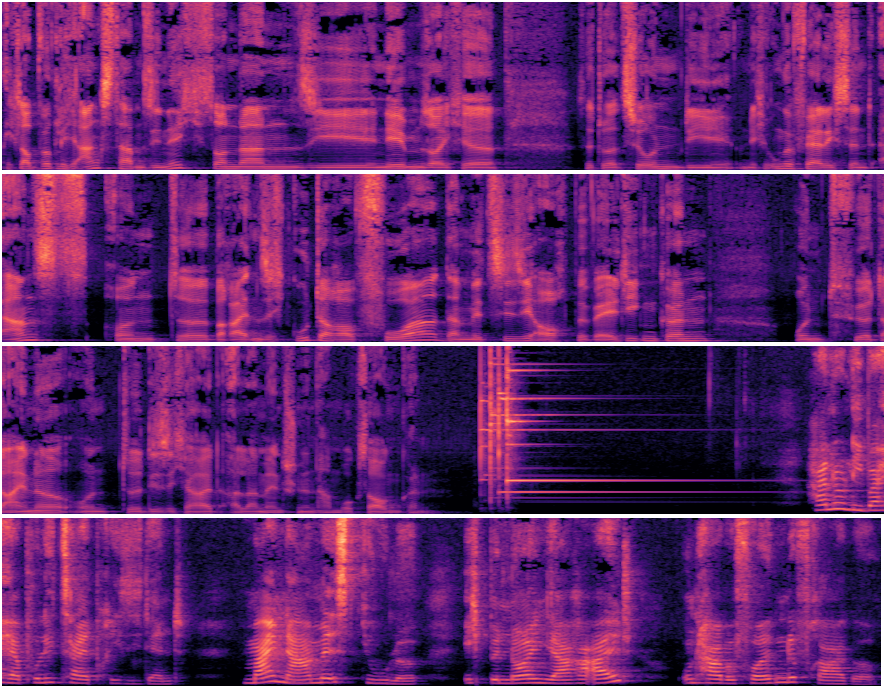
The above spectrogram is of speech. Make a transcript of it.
Ich glaube, wirklich Angst haben sie nicht, sondern sie nehmen solche Situationen, die nicht ungefährlich sind, ernst und äh, bereiten sich gut darauf vor, damit sie sie auch bewältigen können und für deine und äh, die Sicherheit aller Menschen in Hamburg sorgen können. Hallo lieber Herr Polizeipräsident. Mein Name ist Jule. Ich bin neun Jahre alt und habe folgende Frage.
